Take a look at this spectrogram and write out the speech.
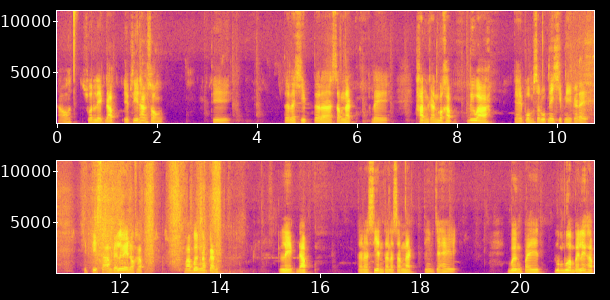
เอาส่วนเหล็กดับ FC ทางสองที่แต่ละคลิปแต่ละสำนักได้ท่านกันบ่ครับ หรือว่าจะให้ผมสรุปในคลิปนี้ก็ได้คลิปที่ 3 ไปเลยเนาะครับ มาเบิ้งน้ำกันเหล็กดับ แต่ละเซียนแต่ละสำนักนี่จะให้เบิ่งไปร่วมๆไปเลยครับ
